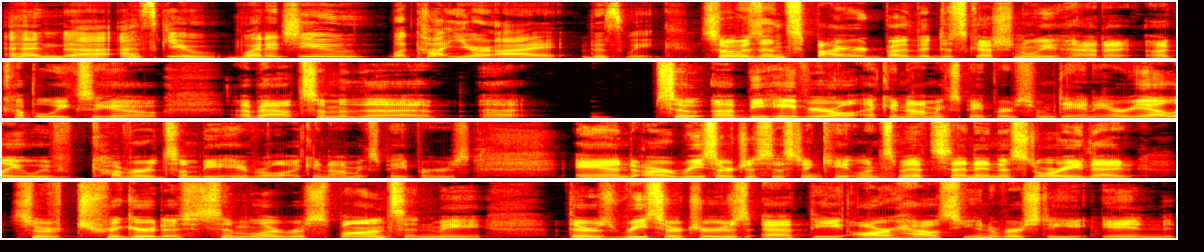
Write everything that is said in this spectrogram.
and uh, ask you, what did you, what caught your eye this week? So I was inspired by the discussion we had a, a couple weeks ago about some of the uh, so uh, behavioral economics papers from Dan Ariely. We've covered some behavioral economics papers, and our research assistant Caitlin Smith sent in a story that sort of triggered a similar response in me. There's researchers at the Aarhus University in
